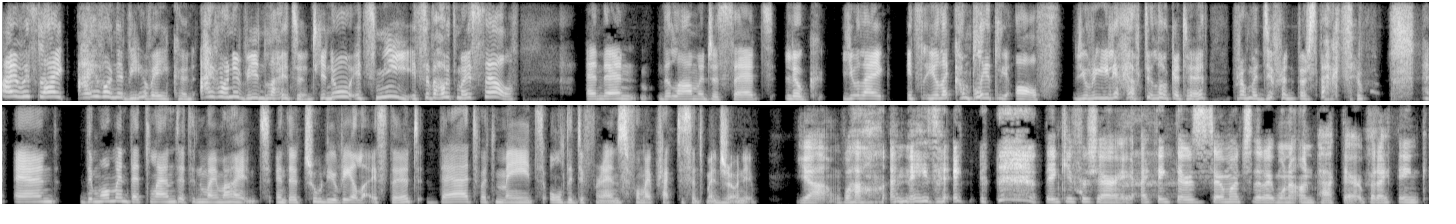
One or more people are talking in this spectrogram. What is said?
I was like, I want to be awakened. I want to be enlightened. You know, it's me. It's about myself. And then the Lama just said, look, you're like, it's, you're like completely off. You really have to look at it from a different perspective. and the moment that landed in my mind and I truly realized it, that what made all the difference for my practice and my journey. Yeah, wow, amazing. Thank you for sharing. I think there's so much that I want to unpack there, but I think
